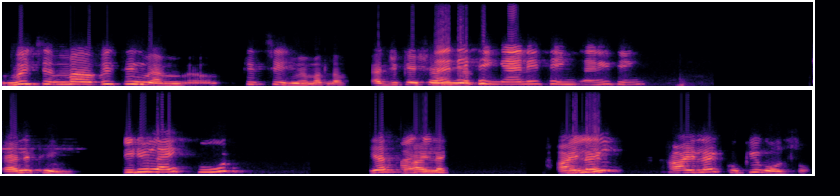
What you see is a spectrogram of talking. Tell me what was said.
Which ma- which thing, ma'am? किस चीज में मतलब? Education. या Anything, anything, anything. anything. Did you like food? Yes, I I, think- like. I Really? like. I like cooking also.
